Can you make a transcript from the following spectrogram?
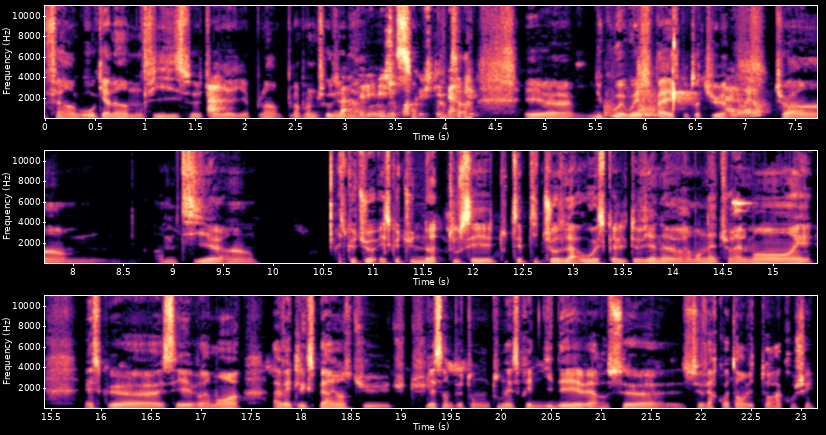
faire un gros câlin à mon fils. Tu vois, il y, a, il y, a plein, plein, plein de choses. Bah, je crois que je t'ai perdu. Et du coup, ouais, je sais pas. Est-ce que toi, tu, allô, allô? tu as un, un petit, un, est-ce que tu est-ce que tu notes tous ces toutes ces petites choses là ou est-ce qu'elles te viennent euh, vraiment naturellement et est-ce que euh, c'est vraiment euh, avec l'expérience tu, tu, tu laisses un peu ton ton esprit de guider vers ce ce vers quoi tu as envie de te raccrocher?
